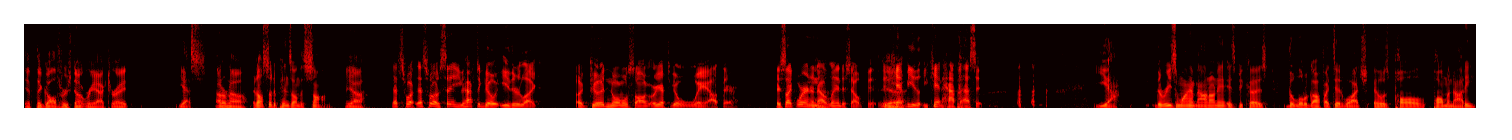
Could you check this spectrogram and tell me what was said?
if the golfers don't react right. Yes. I don't know. It also depends on the song. Yeah. That's what that's what I was saying. You have to go either like a good normal song, or you have to go way out there. It's like wearing an Yeah. outlandish outfit. It Yeah. can't be. You can't half-ass it. Yeah. The reason why I'm out on it is because the little golf I did watch, it was Paul Paul Minotti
